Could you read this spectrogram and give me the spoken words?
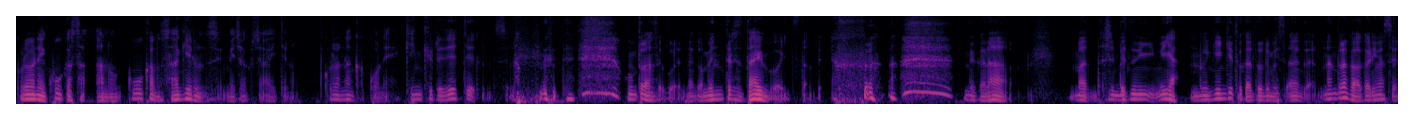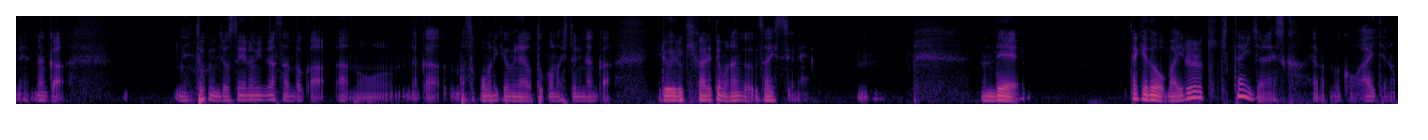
これはね、効果さ、あの、好感度下げるんですよ。めちゃくちゃ相手の。これはなんかこうね、研究で出てるんですよ。本当なんですよ、これ。なんかメンタリスト大悟が言ってたんで。だから、まあ私別に、いや、研究とかどうでもいいです。なんか、なんとなくわかりますよね。なんか、ね、特に女性の皆さんとか、あの、なんか、まあ、そこまで興味ない男の人になんか、いろいろ聞かれてもなんかうざいっすよね。うん。なんで、だけど、まあ、いろいろ聞きたいじゃないですか。やっぱ向こう、相手の。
